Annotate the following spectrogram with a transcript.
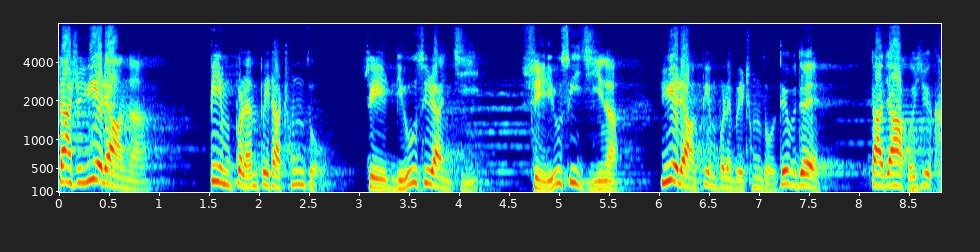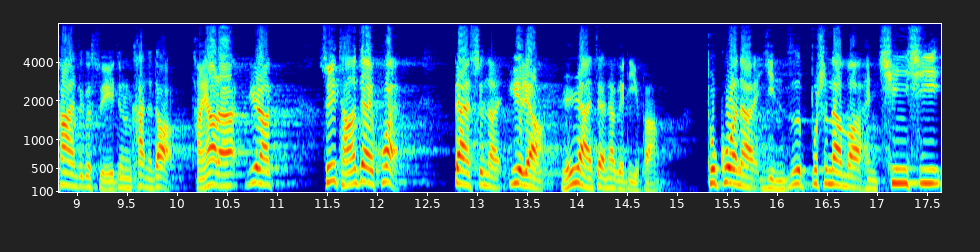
但是月亮呢，并不能被它冲走。所以流虽然急，水流虽急呢，月亮并不能被冲走，对不对？大家回去看这个水都能看得到，躺下来，月亮水淌得再快，但是呢，月亮仍然在那个地方。不过呢，影子不是那么很清晰，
